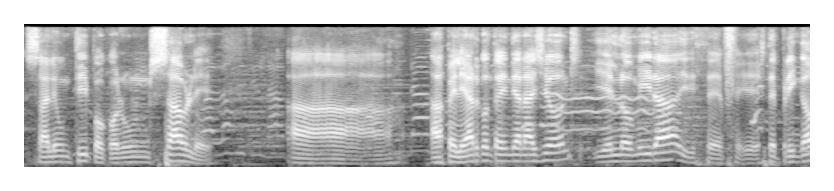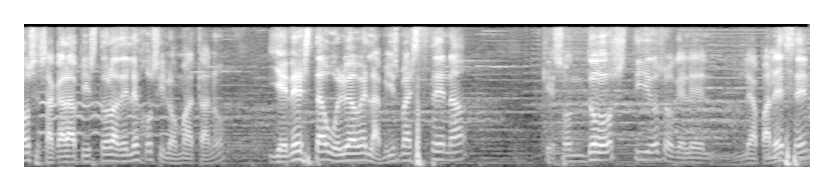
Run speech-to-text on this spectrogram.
sale un tipo con un sable a, a pelear contra Indiana Jones y él lo mira y dice, este pringao se saca la pistola de lejos y lo mata, ¿no? Y en esta vuelve a ver la misma escena, que son dos tíos o que le, aparecen,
